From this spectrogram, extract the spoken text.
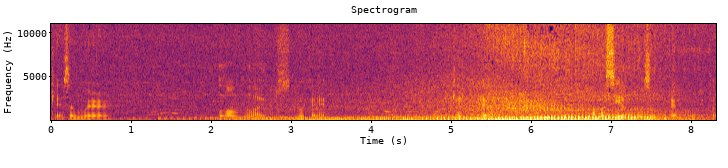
kayak somewhere along the lines. Gue kayak mikir ya apa sih yang gue sebenarnya mau gitu.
